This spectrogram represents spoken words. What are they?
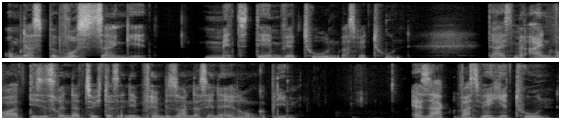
um das Bewusstsein geht, mit dem wir tun, was wir tun, da ist mir ein Wort dieses Rinderzüchters in dem Film besonders in Erinnerung geblieben. Er sagt, was wir hier tun,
